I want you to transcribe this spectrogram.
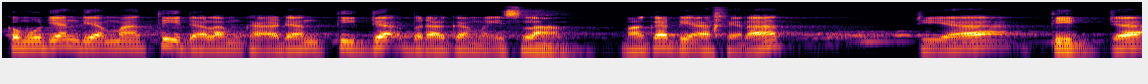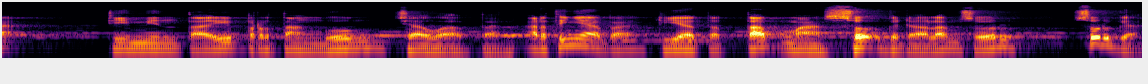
Kemudian dia mati dalam keadaan tidak beragama Islam, maka di akhirat dia tidak dimintai pertanggungjawaban. Artinya apa? Dia tetap masuk ke dalam sur surga.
